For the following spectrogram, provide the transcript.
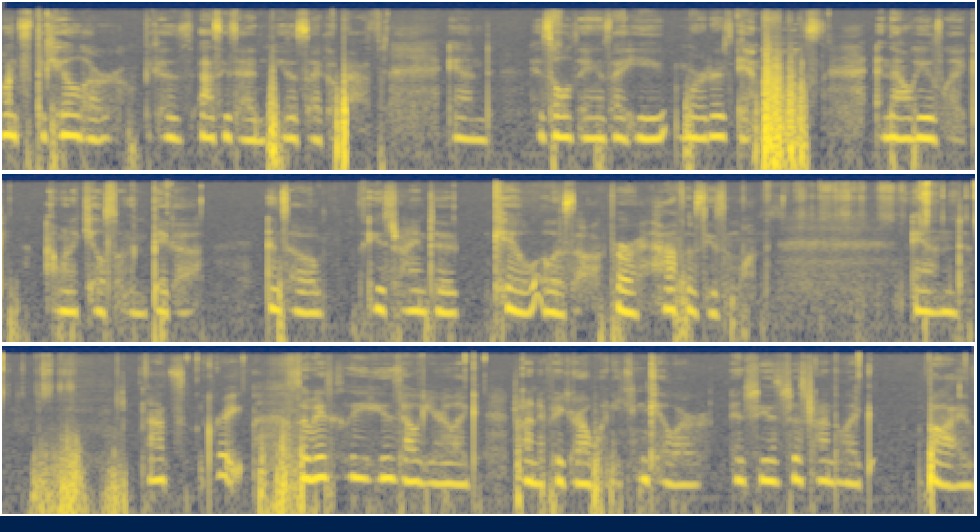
wants to kill her because, as he said, he's a psychopath, and his whole thing is that he murders animals, and now he's like, I want to kill something bigger, and so he's trying to kill Alyssa for half of season one, and that's great. So basically, he's out here like trying to figure out when he can kill her, and she's just trying to like vibe.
